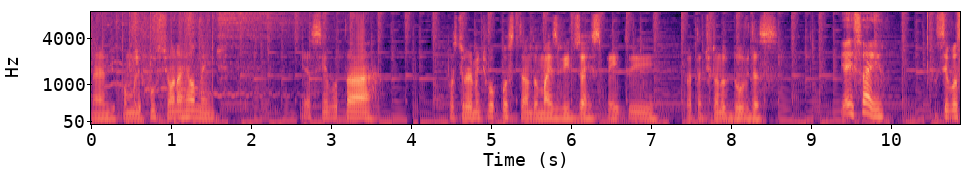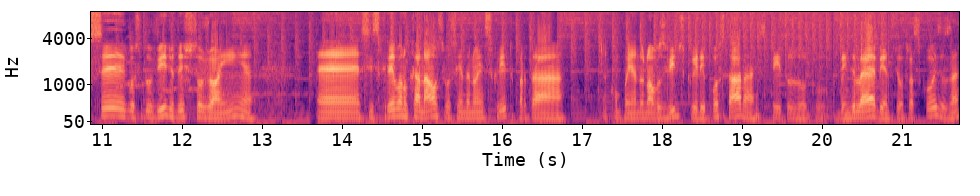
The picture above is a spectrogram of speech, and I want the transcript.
né, de como ele funciona realmente. E assim eu vou estar. Tá, posteriormente vou postando mais vídeos a respeito e para estar tá tirando dúvidas. E é isso aí. Se você gostou do vídeo, deixe seu joinha. É, se inscreva no canal se você ainda não é inscrito para estar tá acompanhando novos vídeos que eu irei postar a respeito do, do BandLab, entre outras coisas, né?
